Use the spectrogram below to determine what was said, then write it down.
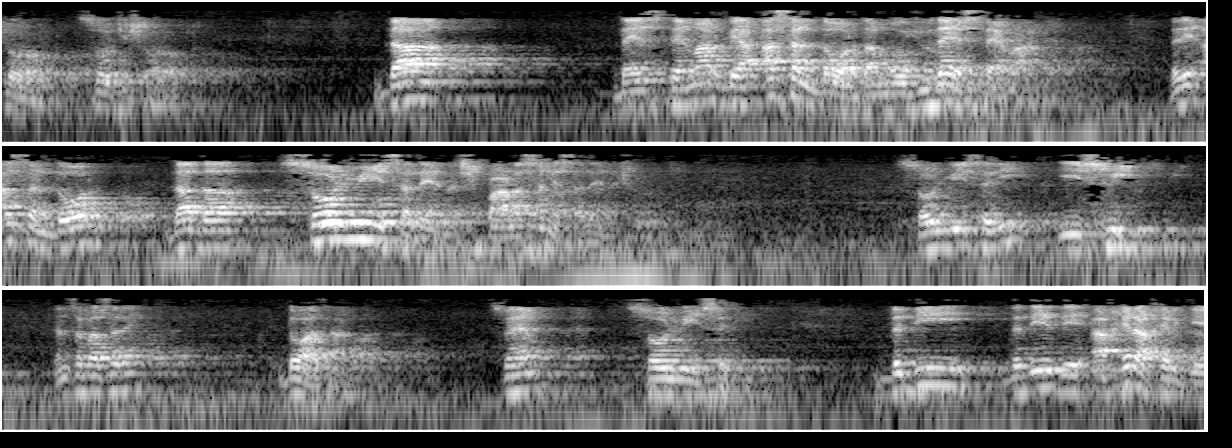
شروع سوچ شروع دا د استعمار بیا اصل دور دا موجوده استعمار د دې اصل دور دا د سولوی صدې نه شپاړسمه صدې نه شروع سولوی صدی عیسوی نن سبا سره 2000 سویم سولوی صدی د دې د دې د اخر اخر کې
